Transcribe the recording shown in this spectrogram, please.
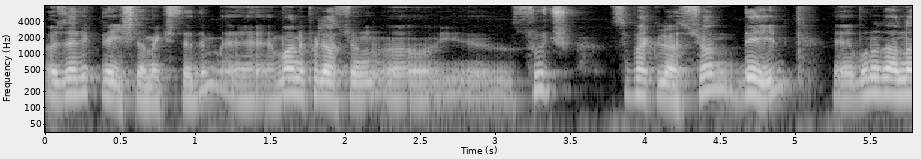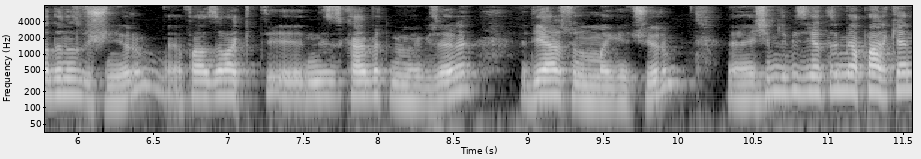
özellikle işlemek istedim. Ee, manipülasyon e, suç, spekülasyon değil. E, bunu da anladığınızı düşünüyorum. Fazla vaktinizi kaybetmemek üzere diğer sunumuma geçiyorum. Şimdi biz yatırım yaparken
